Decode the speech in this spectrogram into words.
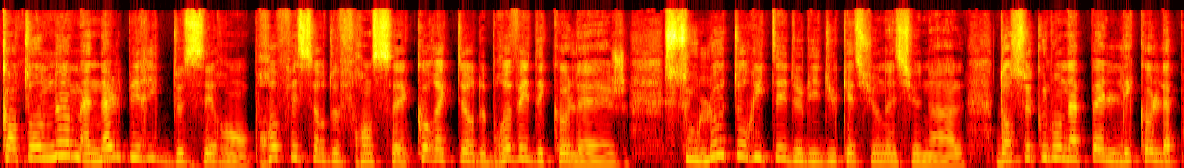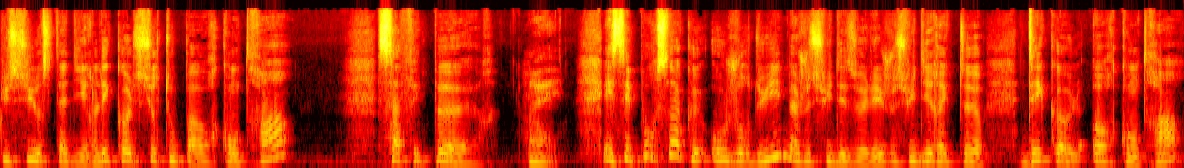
Quand on nomme un Albéric de Serran, professeur de français, correcteur de brevet des collèges, sous l'autorité de l'éducation nationale, dans ce que l'on appelle l'école la plus sûre, c'est-à-dire l'école surtout pas hors contrat, ça fait peur. Ouais. Et c'est pour ça qu'aujourd'hui, ben, je suis désolé, je suis directeur d'école hors contrat,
